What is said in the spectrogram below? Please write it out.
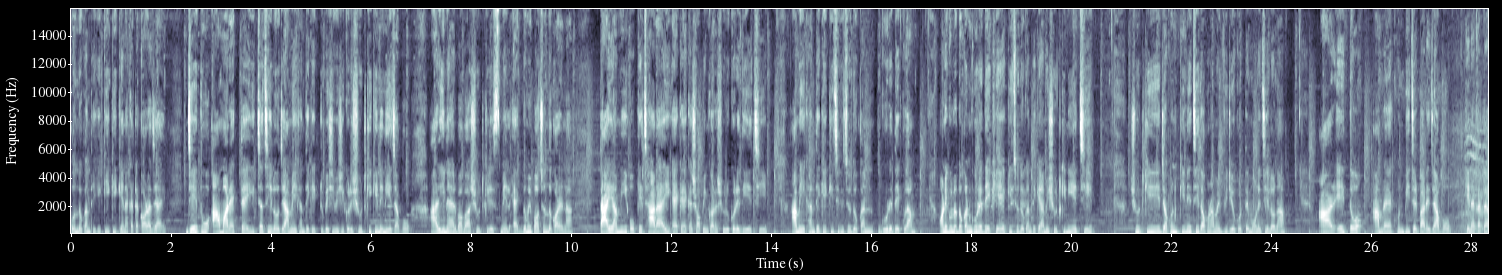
কোন দোকান থেকে কি কি কেনাকাটা করা যায়। যেহেতু আমার একটাই ইচ্ছা ছিল যে আমি এখান থেকে একটু বেশি বেশি করে শুটকি কিনে নিয়ে যাব। আর ইনায়ের বাবা শুটকির স্মেল একদমই পছন্দ করে না। তাই আমি ওকে ছাড়াই একা একা শপিং করা শুরু করে দিয়েছি। আমি এখান থেকে কিছু কিছু দোকান ঘুরে দেখলাম। অনেকগুলো দোকান ঘুরে দেখে কিছু দোকান থেকে আমি শুটকি নিয়েছি। শুটকি যখন কিনেছি তখন আমার ভিডিও করতে মনে ছিল না। আর এই তো আমরা এখন বিচের পাড়ে যাব। কেনাকাটা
